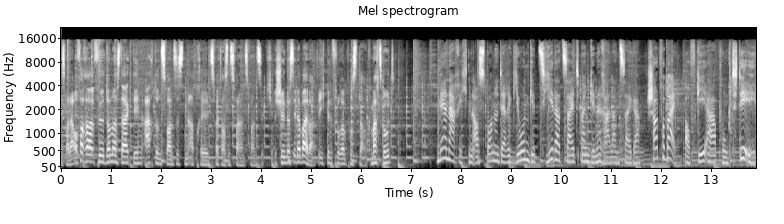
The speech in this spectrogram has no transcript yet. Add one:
Das war der Aufwacher für Donnerstag, den 28. April 2022. Schön, dass ihr dabei wart. Ich bin Florian Pustlauk. Macht's gut. Mehr Nachrichten aus Bonn und der Region gibt's jederzeit beim Generalanzeiger. Schaut vorbei auf ga.de.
